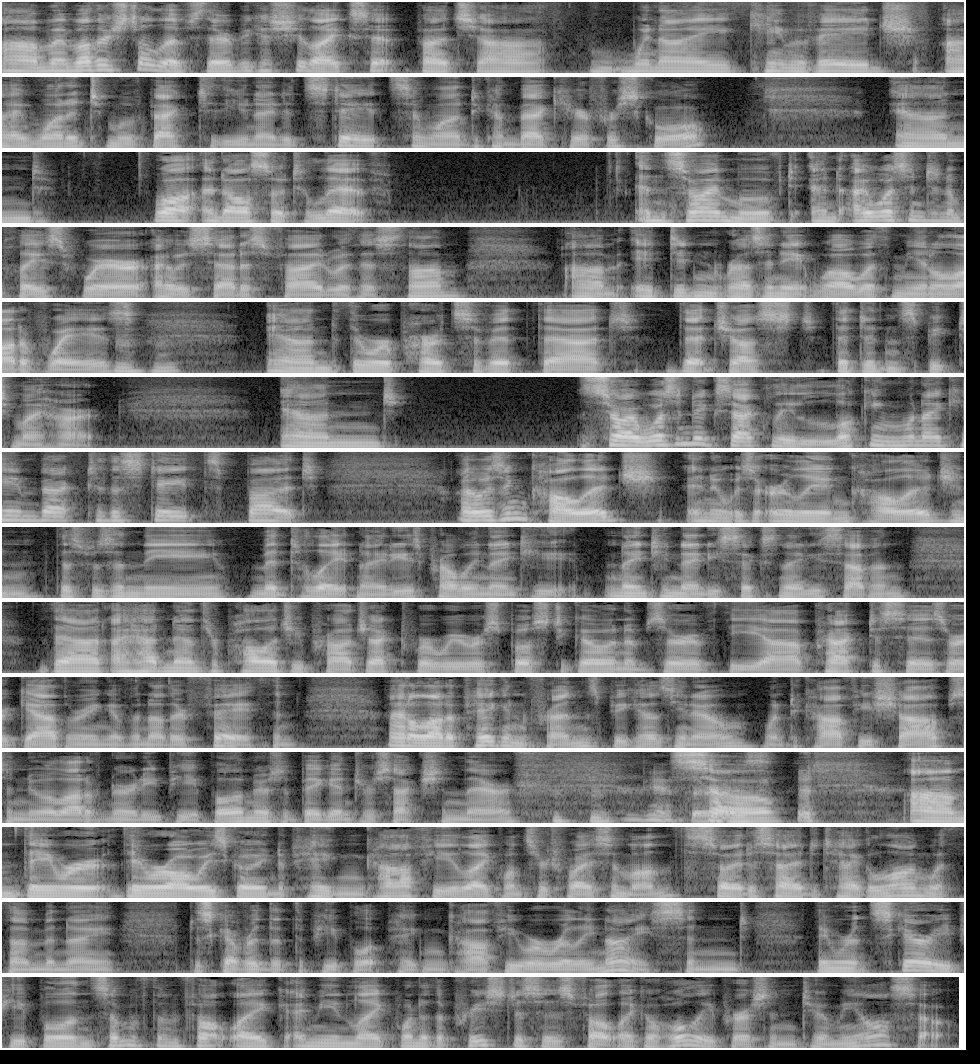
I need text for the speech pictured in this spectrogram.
uh, my mother still lives there because she likes it. But uh, when I came of age, I wanted to move back to the United States. I wanted to come back here for school, and well, and also to live. And so I moved, and I wasn't in a place where I was satisfied with Islam. Um, it didn't resonate well with me in a lot of ways, Mm-hmm. and there were parts of it that that just that didn't speak to my heart. And so I wasn't exactly looking when I came back to the states, but I was in college, and it was early in college, and this was in the mid to late 90s, probably 19, 1996, 97, that I had an anthropology project where we were supposed to go and observe the uh, practices or gathering of another faith. And I had a lot of pagan friends because, you know, went to coffee shops and knew a lot of nerdy people, and there's a big intersection there. Yes, there so is. um, they were they were always going to pagan coffee like once or twice a month so i decided to tag along with them and i discovered that the people at pagan coffee were really nice and they weren't scary people and some of them felt like i mean like one of the priestesses felt like a holy person to me also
